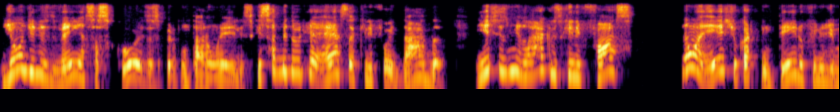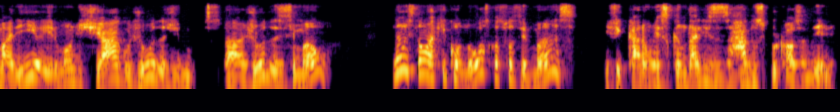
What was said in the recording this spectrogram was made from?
De onde lhes vêm essas coisas? perguntaram eles. Que sabedoria é essa que lhe foi dada? E esses milagres que ele faz? Não é este o carpinteiro, filho de Maria, irmão de Tiago, Judas, de, uh, Judas e Simão? Não estão aqui conosco as suas irmãs? E ficaram escandalizados por causa dele.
